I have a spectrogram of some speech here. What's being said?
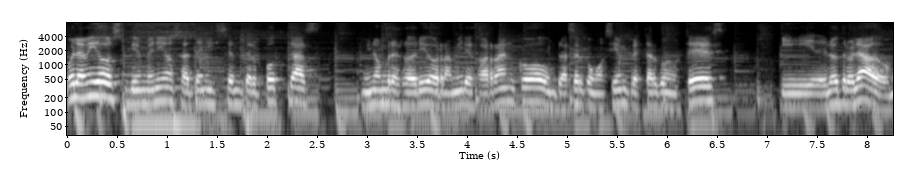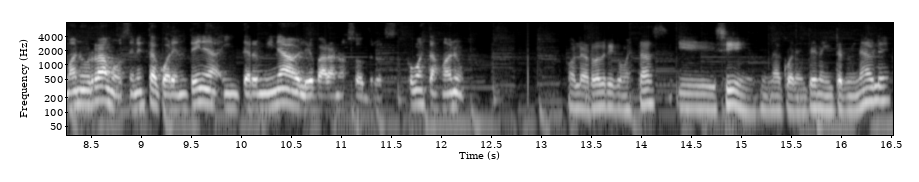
Hola amigos, bienvenidos a Tennis Center Podcast. Mi nombre es Rodrigo Ramírez Barranco, un placer como siempre estar con ustedes. Y del otro lado, Manu Ramos, en esta cuarentena interminable para nosotros. ¿Cómo estás, Manu? Hola, Rodrigo, ¿cómo estás? Y sí, una cuarentena interminable.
